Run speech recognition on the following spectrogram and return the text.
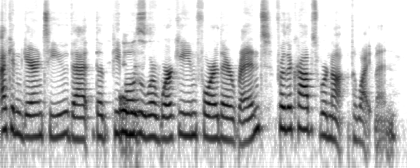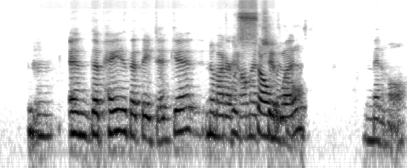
I can guarantee you that the people was- who were working for their rent for the crops were not the white men. And the pay that they did get, no matter how much so it minimal. was, minimal.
